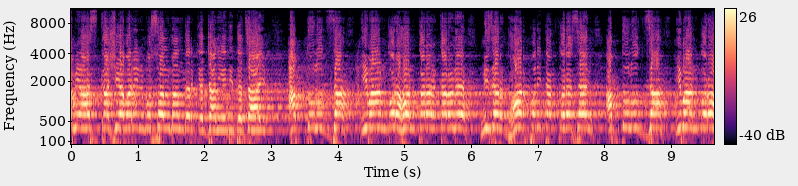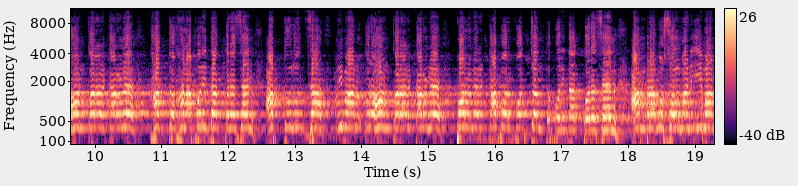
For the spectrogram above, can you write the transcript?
আমি আজ কাশিয়াবাড়ির মুসলমানদেরকে জানিয়ে দিতে চাই, আব্দুল উজ্জা ইমান গ্রহণ করার কারণে নিজের ঘর পরিত্যাগ করেছেন, আব্দুল উজ্জা ইমান গ্রহণ করার কারণে খাদ্যখানা পরিত্যাগ করেছেন, আব্দুল উজ্জা ইমান গ্রহণ করার কারণে পরনের কাপড় পর্যন্ত পরিত্যাগ করেছেন। আমরা মুসলমান ইমান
